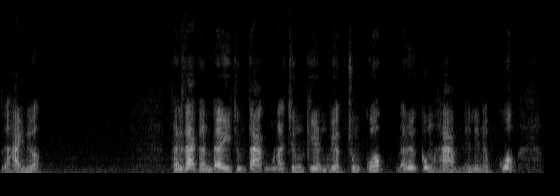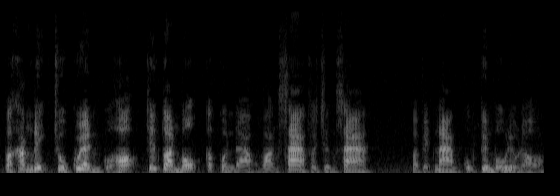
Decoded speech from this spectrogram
giữa hai nước. Thời gian gần đây chúng ta cũng đã chứng kiến việc Trung Quốc đã đưa công hàm lên Liên Hợp Quốc và khẳng định chủ quyền của họ trên toàn bộ các quần đảo Hoàng Sa và Trường Sa và Việt Nam cũng tuyên bố điều đó.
